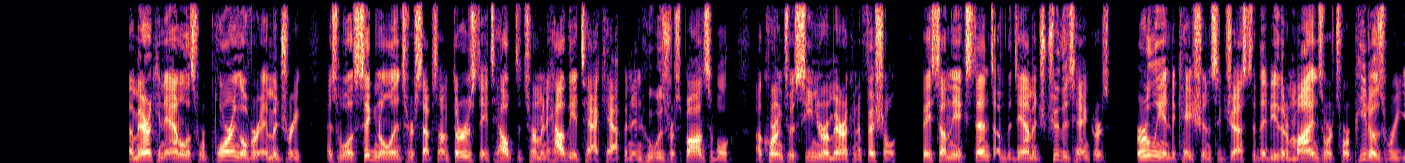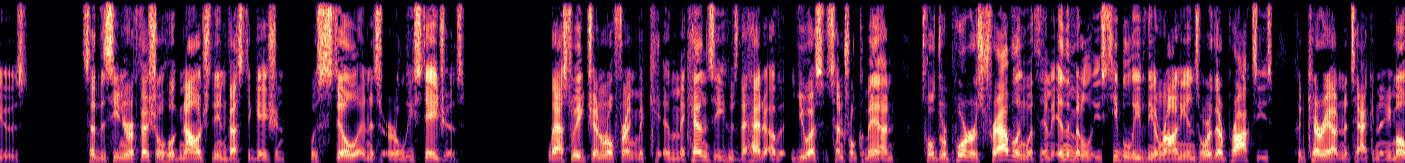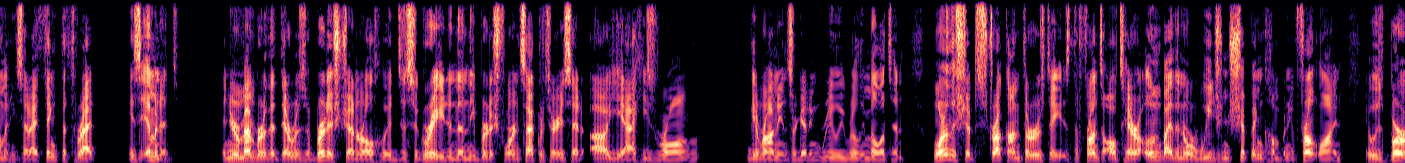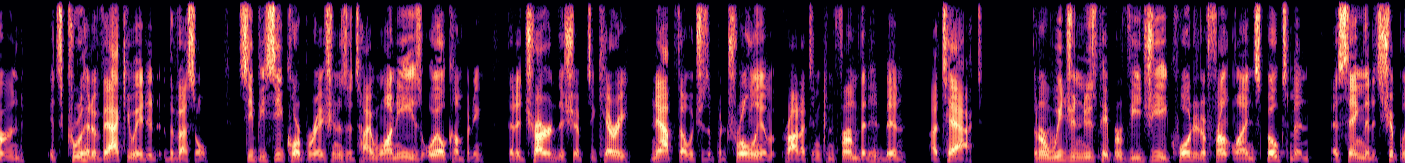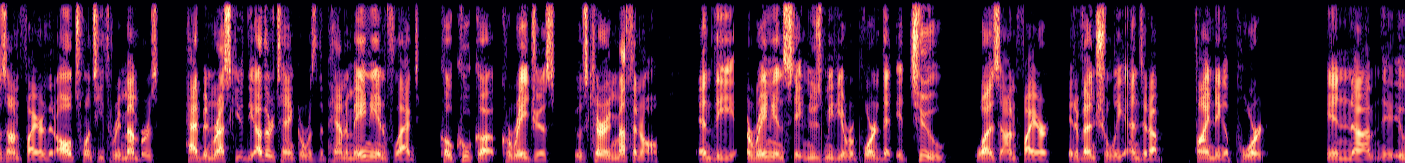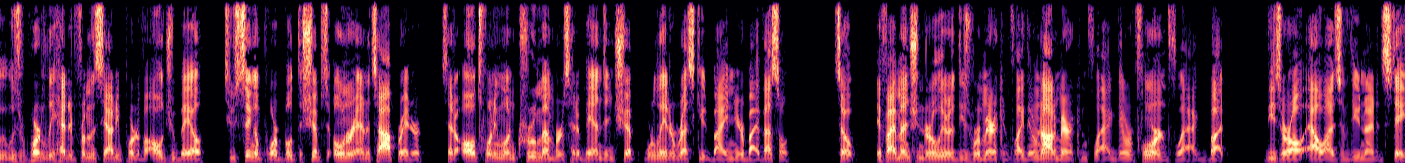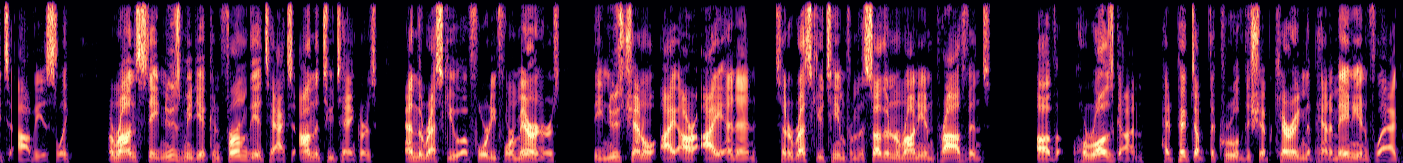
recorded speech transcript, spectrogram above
American analysts were poring over imagery as well as signal intercepts on Thursday to help determine how the attack happened and who was responsible, according to a senior American official. Based on the extent of the damage to the tankers, early indications suggested that either mines or torpedoes were used, said the senior official who acknowledged the investigation was still in its early stages. Last week, General Frank McKenzie, uh, who's the head of U.S. Central Command, told reporters traveling with him in the Middle East he believed the Iranians or their proxies could carry out an attack at any moment. He said, I think the threat is imminent. And you remember that there was a British general who had disagreed, and then the British Foreign Secretary said, oh, yeah, he's wrong. The Iranians are getting really, really militant. One of the ships struck on Thursday is the Front Altair, owned by the Norwegian shipping company Frontline. It was burned. Its crew had evacuated the vessel. CPC Corporation is a Taiwanese oil company that had chartered the ship to carry naphtha, which is a petroleum product, and confirmed that it had been attacked. The Norwegian newspaper VG quoted a frontline spokesman as saying that its ship was on fire, that all 23 members had been rescued. The other tanker was the Panamanian flagged Kokuka Courageous. It was carrying methanol. And the Iranian state news media reported that it too was on fire. It eventually ended up finding a port in, um, it was reportedly headed from the Saudi port of Al Jubail to Singapore. Both the ship's owner and its operator said all 21 crew members had abandoned ship, were later rescued by a nearby vessel. So if I mentioned earlier that these were American flag, they were not American flag, they were foreign flag, but these are all allies of the United States, obviously. Iran's state news media confirmed the attacks on the two tankers and the rescue of 44 mariners. The news channel IRINN said a rescue team from the southern Iranian province of Hormozgan had picked up the crew of the ship carrying the Panamanian flag.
